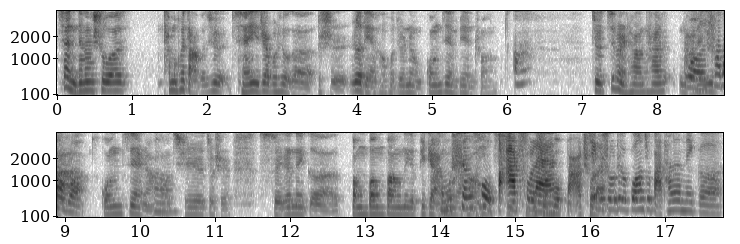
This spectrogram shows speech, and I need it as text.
像你刚才说，他们会打过，就是前一阵儿不是有个就是热点很火，就是那种光剑变装啊，就基本上他拿我着一把光剑，然后其实就是随着那个梆梆梆那个 BGM，从身后拔出来从身后拔出来这个时，候，这个光就把他的那个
